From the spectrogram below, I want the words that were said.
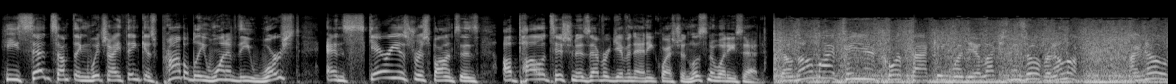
he said something which I think is probably one of the worst and scariest responses a politician has ever given to any question. Listen to what he said. They'll know my opinion of court packing when the election is over. Now, look, I know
